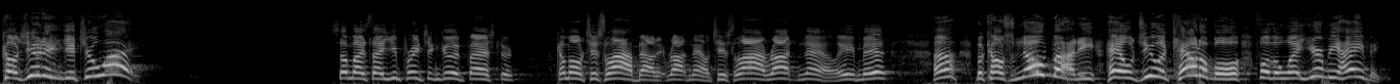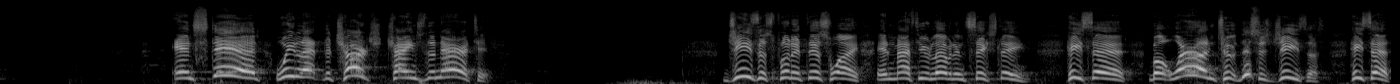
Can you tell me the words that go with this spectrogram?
because you didn't get your way. Somebody say, You preaching good, Pastor. Come on, just lie about it right now. Just lie right now. Amen. Huh? Because nobody held you accountable for the way you're behaving. Instead, we let the church change the narrative. Jesus put it this way in Matthew 11 and 16. He said, But whereunto, this is Jesus, he said,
